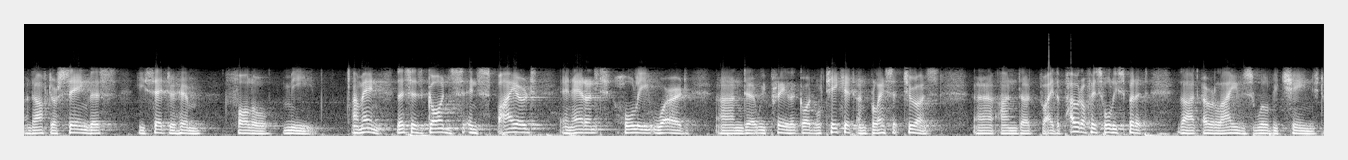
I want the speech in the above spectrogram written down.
And after saying this, he said to him, Follow me. Amen. This is God's inspired, inerrant, holy word. And uh, we pray that God will take it and bless it to us. Uh, and that by the power of His Holy Spirit, that our lives will be changed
